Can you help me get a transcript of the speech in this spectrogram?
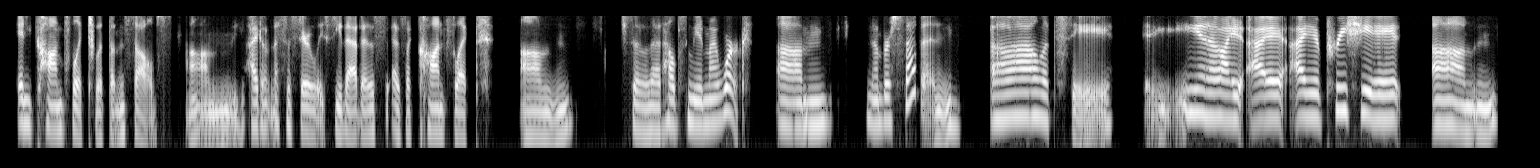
in conflict with themselves. Um, i don't necessarily see that as as a conflict um, so that helps me in my work. Um, number seven uh, let's see you know, I I, I appreciate um,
